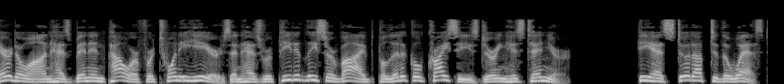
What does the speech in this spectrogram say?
Erdogan has been in power for 20 years and has repeatedly survived political crises during his tenure. He has stood up to the West,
